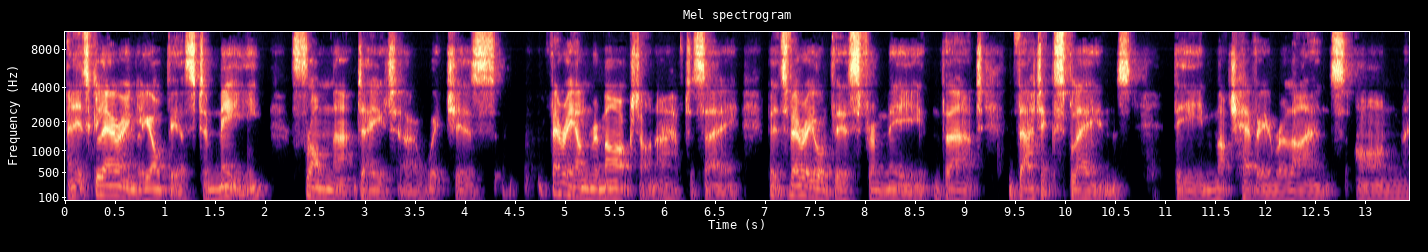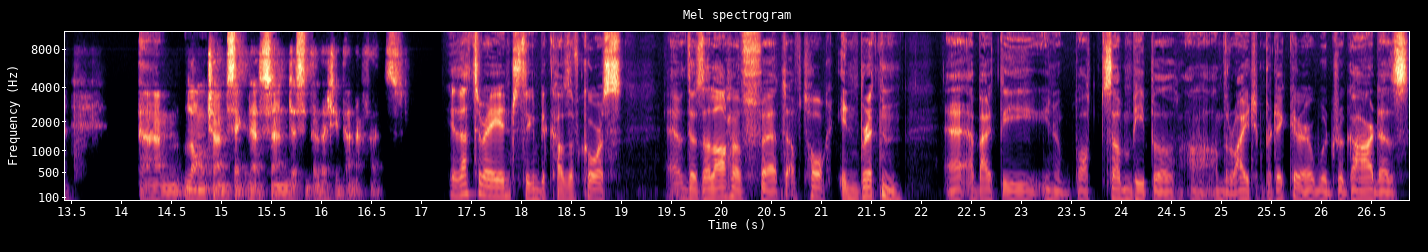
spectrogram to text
And it's glaringly obvious to me from that data, which is very unremarked on, I have to say, but it's very obvious from me that that explains the much heavier reliance on um, long term sickness and disability benefits. Yeah, that's very interesting because, of course, uh, there's a lot of uh, of talk in Britain uh, about the you know what some people on the right in particular would regard as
